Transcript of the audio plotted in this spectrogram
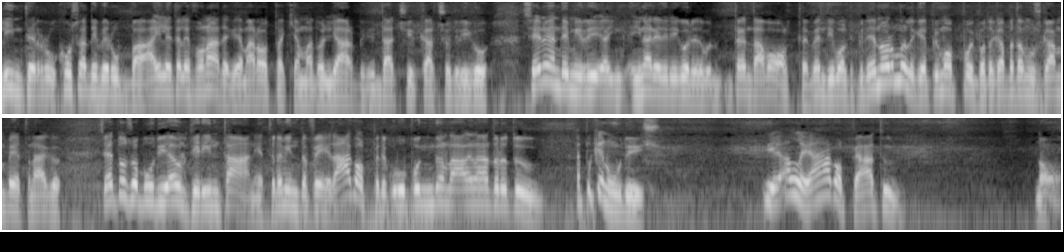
L'Inter cosa deve rubare? Hai le telefonate che Marotta ha chiamato gli arbitri, dacci il calcio di rigore. Se noi andiamo in, in area di rigore 30 volte, 20 volte più, è normale che prima o poi potete capire capitano sgambetto, no? se tu so puoi dire, ti rintani e te ne vinta fede, la colpa è di quello che l'allenatore tu. E perché non lo dici? Dici, a lei la colpa è tu. No,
